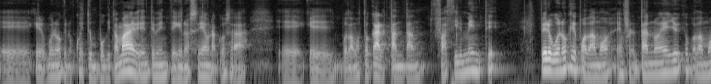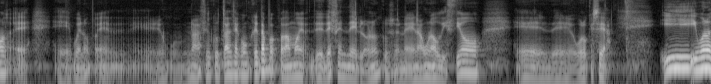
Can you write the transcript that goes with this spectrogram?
Eh, que bueno, que nos cueste un poquito más, evidentemente que no sea una cosa eh, que podamos tocar tan tan fácilmente, pero bueno, que podamos enfrentarnos a ello y que podamos, eh, bueno, pues en una circunstancia concreta, pues podamos defenderlo, ¿no? Incluso en, alguna audición o lo que sea. Y, bueno,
